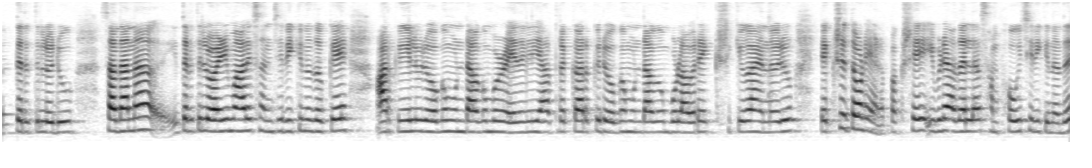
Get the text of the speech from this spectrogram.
ഇത്തരത്തിലൊരു സാധാരണ ഇത്തരത്തിൽ വഴിമാറി സഞ്ചരിക്കുന്നതൊക്കെ ആർക്കെങ്കിലും രോഗമുണ്ടാകുമ്പോൾ ഏതെങ്കിലും യാത്രക്കാർക്ക് രോഗമുണ്ടാകുമ്പോൾ അവരെ രക്ഷിക്കുക എന്നൊരു ലക്ഷ്യത്തോടെയാണ്. പക്ഷേ ഇവിടെ അതെല്ലാം സംഭവിച്ചിരിക്കുന്നത്.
